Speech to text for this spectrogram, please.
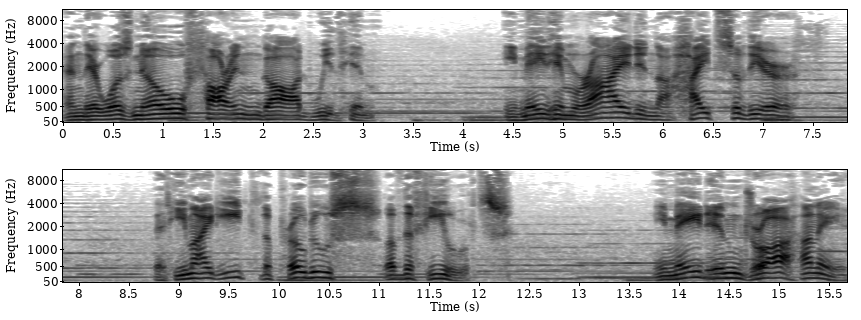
and there was no foreign God with him. He made him ride in the heights of the earth, that he might eat the produce of the fields. He made him draw honey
